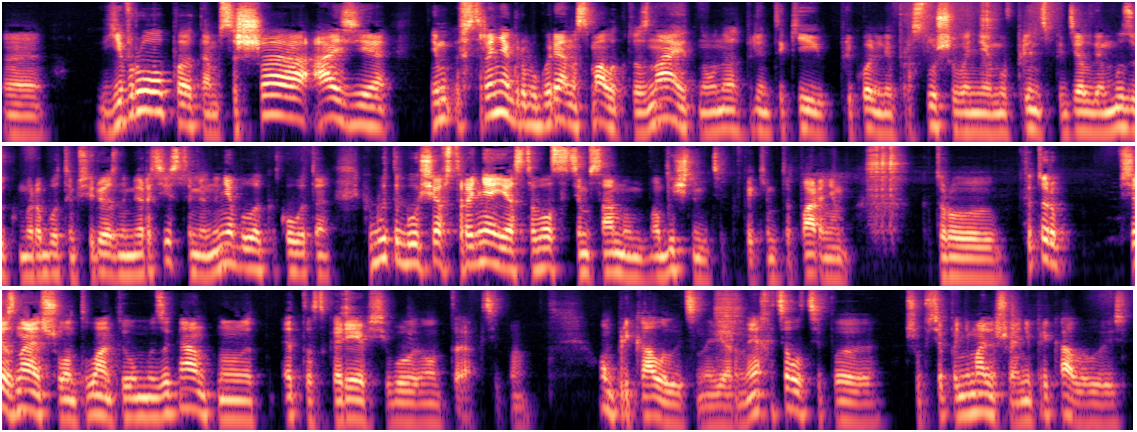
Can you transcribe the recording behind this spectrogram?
э Европа, там, США, Азия, и в стране, грубо говоря, нас мало кто знает, но у нас, блин, такие прикольные прослушивания. Мы, в принципе, делаем музыку, мы работаем с серьезными артистами, но не было какого-то... Как будто бы вообще в стране я оставался тем самым обычным, типа, каким-то парнем, которого, который все знают, что он талантливый музыкант, но это, скорее всего, он так, типа, он прикалывается, наверное. Я хотел, типа, чтобы все понимали, что я не прикалываюсь.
